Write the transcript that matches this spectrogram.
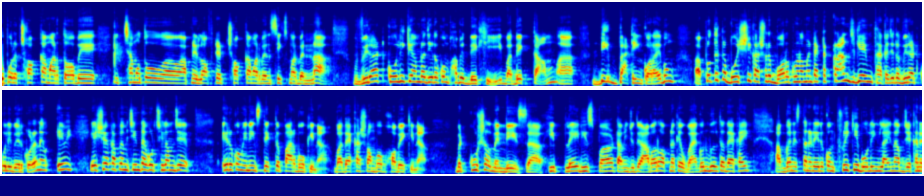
উপরে ছক্কা মারতে হবে, ইচ্ছা মতো আপনি লফটেড ছক্কা মারবেন সিক্স মারবেন না। বিরাট কোহলিকে আমরা যেরকমভাবে দেখি বা দেখতাম ডিপ ব্যাটিং করা এবং প্রত্যেকটা বৈশ্বিক আসরে বড় টুর্নামেন্টে একটা ক্রাঞ্চ গেম থাকে যেটা বিরাট কোহলি বের করেন। এই এশিয়া কাপে আমি চিন্তা করছিলাম যে এরকম ইনিংস দেখতে পারব কিনা বা দেখা সম্ভব হবে কিনা। But Kusal Mendis he played his part আমি যদি আবারও আপনাকে ওয়াগন হুইলটা দেখাই, আফগানিস্তানের এরকম ট্রিকি বোলিং লাইন আপ যেখানে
